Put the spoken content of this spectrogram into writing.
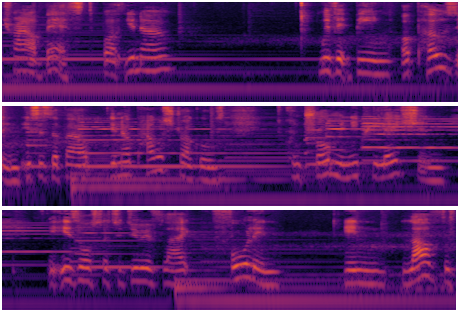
we try our best. But you know with it being opposing this is about you know power struggles control manipulation. It is also to do with like falling in love with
